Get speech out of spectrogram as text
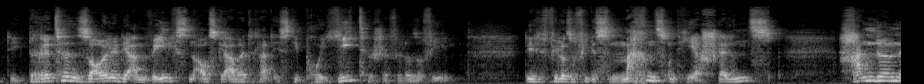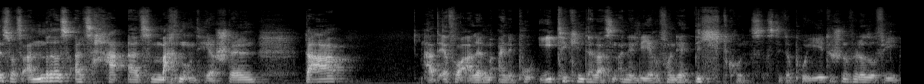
Und die dritte Säule, die am wenigsten ausgearbeitet hat, ist die poetische Philosophie, die Philosophie des Machens und Herstellens, Handeln ist was anderes als, als Machen und Herstellen. Da hat er vor allem eine Poetik hinterlassen, eine Lehre von der Dichtkunst, aus dieser poetischen Philosophie,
